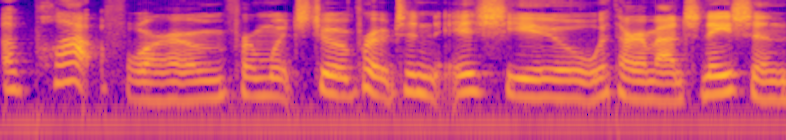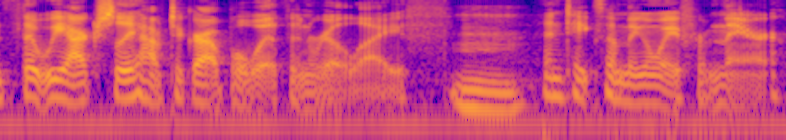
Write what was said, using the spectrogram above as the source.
a platform from which to approach an issue with our imaginations that we actually have to grapple with in real life Mm. and take something away from there.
